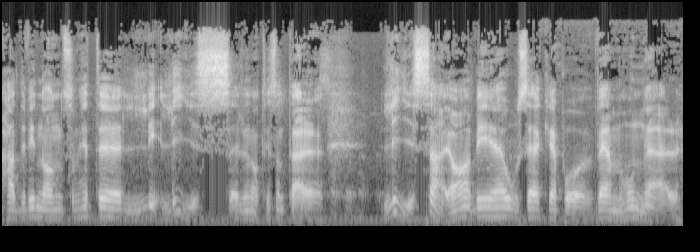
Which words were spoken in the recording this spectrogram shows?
hade vi någon som hette Li- Lis eller något sånt där. Lisa, ja, vi är osäkra på vem hon är.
